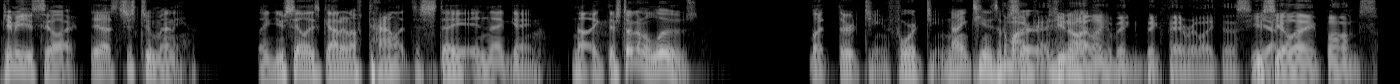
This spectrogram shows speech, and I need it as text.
Give me UCLA. Yeah, it's just too many. Like UCLA's got enough talent to stay in that game. Not like they're still going to lose. But 13, 14, 19 is Come absurd. on, guys. You know I like a big, big favorite like this. UCLA bums,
